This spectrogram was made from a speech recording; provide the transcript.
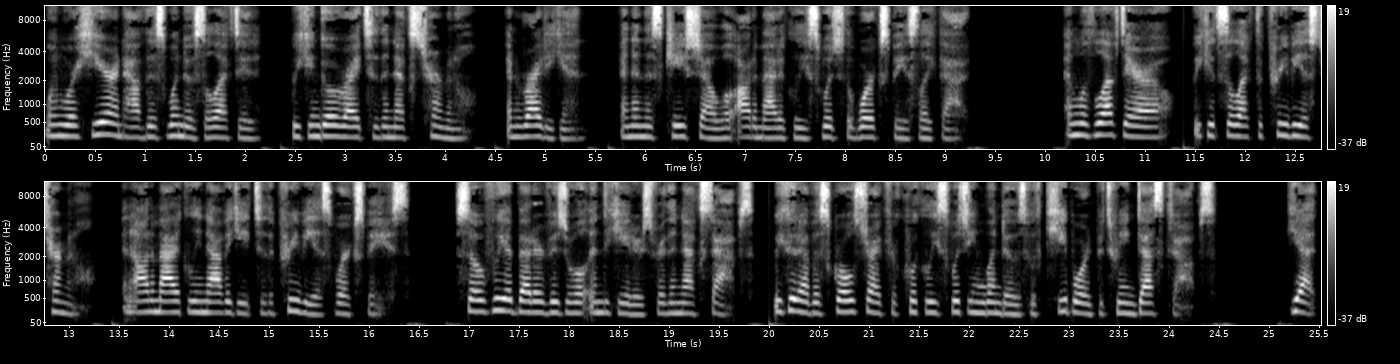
When we're here and have this window selected, we can go right to the next terminal, and right again, and in this case shell will automatically switch the workspace like that. And with left arrow, we could select the previous terminal, and automatically navigate to the previous workspace. So if we had better visual indicators for the next apps, we could have a scroll stripe for quickly switching windows with keyboard between desktops. Yet,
